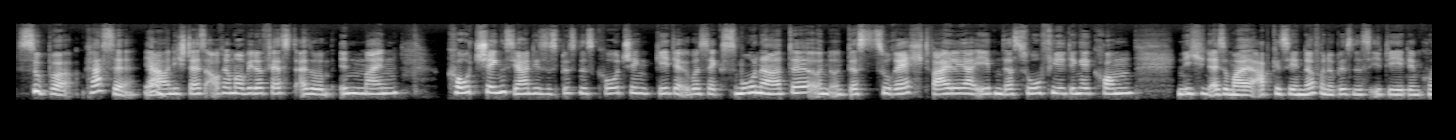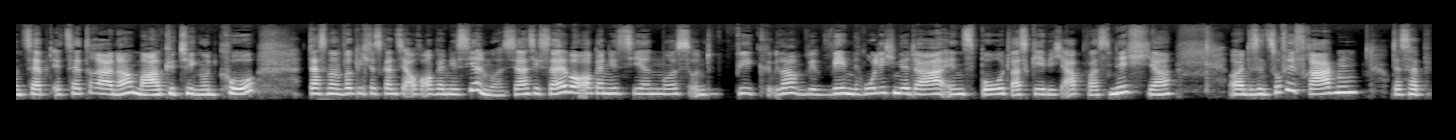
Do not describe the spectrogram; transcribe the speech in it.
Super, klasse. Ja, ja und ich stelle es auch immer wieder fest, also in meinen Coachings, ja, dieses Business Coaching geht ja über sechs Monate und, und das zu Recht, weil ja eben da so viel Dinge kommen, nicht, also mal abgesehen ne, von der Business-Idee, dem Konzept etc., ne, Marketing und Co., dass man wirklich das Ganze auch organisieren muss, ja, sich selber organisieren muss und wie, ja, wen hole ich mir da ins Boot, was gebe ich ab, was nicht, ja. Und das sind so viele Fragen. Deshalb,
